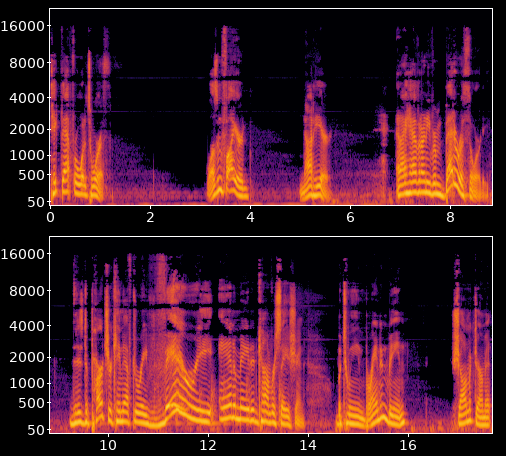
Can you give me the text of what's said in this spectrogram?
Take that for what it's worth wasn't fired, not here. And I have it on even better authority that his departure came after a very animated conversation between Brandon Beane, Sean McDermott,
